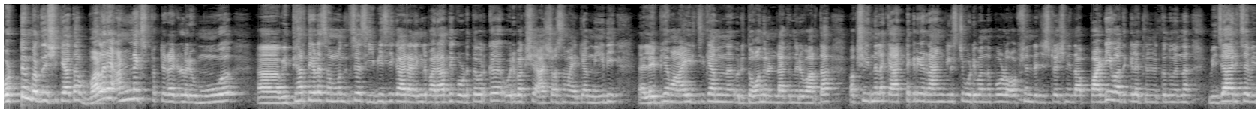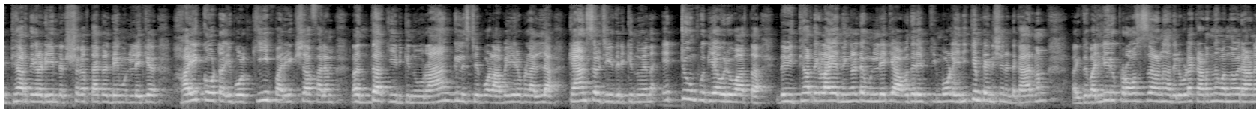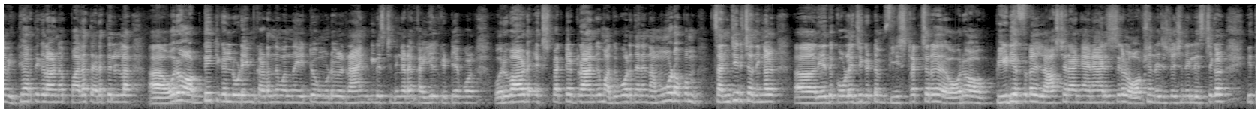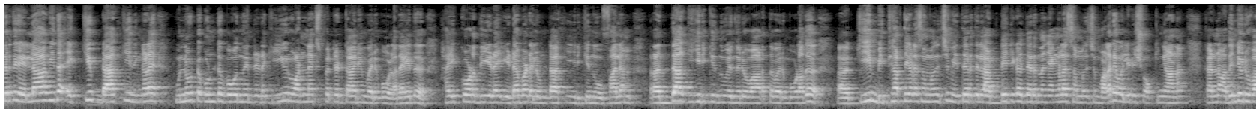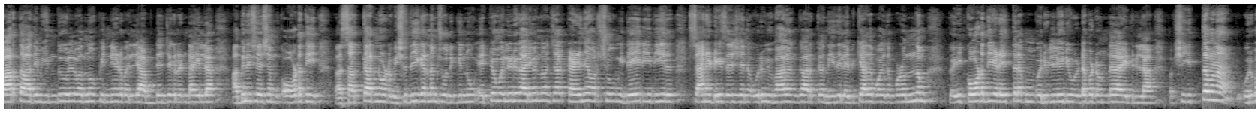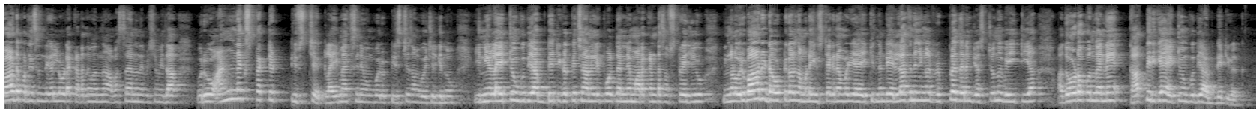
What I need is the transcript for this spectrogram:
ഒട്ടും പ്രതീക്ഷിക്കാത്ത വളരെ അൺഎക്സ്പെക്റ്റഡ് ആയിട്ടുള്ള ഒരു മൂവ് വിദ്യാർത്ഥികളെ സംബന്ധിച്ച് സി ബി സിക്കാർ അല്ലെങ്കിൽ പരാതി കൊടുത്തവർക്ക് ഒരുപക്ഷെ ആശ്വാസമായിരിക്കാം നീതി ലഭ്യമായിരിക്കാം എന്ന് ഒരു തോന്നലുണ്ടാക്കുന്ന ഒരു വാർത്ത. പക്ഷേ ഇന്നലെ കാറ്റഗറി റാങ്ക് ലിസ്റ്റ് കൂടി വന്നപ്പോൾ ഓപ്ഷൻ രജിസ്ട്രേഷൻ ഇതാ പടി വതുക്കിലെത്തി നിൽക്കുന്നു എന്ന് വിചാരിച്ച വിദ്യാർത്ഥികളുടെയും രക്ഷകർത്താക്കളുടെയും മുന്നിലേക്ക് ഹൈക്കോർട്ട് ഇപ്പോൾ കീ പരീക്ഷാ ഫലം റദ്ദാക്കിയിരിക്കുന്നു. റാങ്ക് ലിസ്റ്റ് ഇപ്പോൾ അവൈലബിൾ അല്ല ക്യാൻസൽ ചെയ്തിരിക്കുന്നു എന്ന ഏറ്റവും പുതിയ ഒരു വാർത്ത. ഇത് വിദ്യാർത്ഥികളായ നിങ്ങളുടെ മുന്നിലേക്ക് അവതരിപ്പിക്കുമ്പോൾ എനിക്കും ടെൻഷൻ ഉണ്ട്. കാരണം ഇത് വലിയൊരു പ്രോസസ്സാണ് അതിലൂടെ കടന്നു വന്നവരാണ് വിദ്യാർത്ഥികളാണ്. പല തരത്തിലുള്ള ഓരോ അപ്ഡേറ്റുകളിലൂടെയും കടന്നു വന്ന ഏറ്റവും ഒടുവിൽ റാങ്ക് ലിസ്റ്റ് നിങ്ങളുടെ കയ്യിൽ കിട്ടിയപ്പോൾ ഒരുപാട് എക്സ്പെക്റ്റഡ് റാങ്കും അതുപോലെ തന്നെ നമ്മോടൊപ്പം സഞ്ചരിച്ച നിങ്ങൾ ഏത് കോളേജ് കിട്ടും ഫീസ് സ്ട്രക്ചർ ഓരോ പി ഡി എഫുകൾ ലാസ്റ്റ് റാങ്ക് അനാലിസിസുകൾ ഓപ്ഷൻ രജിസ്ട്രേഷന്റെ ലിസ്റ്റുകൾ ഇത്തരത്തിൽ എല്ലാവിധ എക്യുപ്ഡ് ആക്കി നിങ്ങളെ മുന്നോട്ട് കൊണ്ടുപോകുന്നതിന്റെ ഇടയ്ക്ക് ഈ ഒരു അൺഎക്സ്പെക്റ്റഡ് കാര്യം വരുമ്പോൾ അതായത് ഹൈക്കോടതിയുടെ ഇടപെടൽ ഉണ്ടാക്കിയിരിക്കുന്നു ഫലം റദ്ദാക്കിയിരിക്കുന്നു എന്നൊരു വാർത്ത വരുമ്പോൾ അത് കീം വിദ്യാർത്ഥികളെ സംബന്ധിച്ചും ഇത്തരത്തിൽ അപ്ഡേറ്റുകൾ തരുന്ന ഞങ്ങളെ സംബന്ധിച്ചും വളരെ വലിയൊരു ഷോക്കിംഗ് ആണ്. കാരണം അതിന്റെ ഒരു വാർത്ത ആദ്യം ഹിന്ദുവിൽ വന്നു പിന്നീട് വലിയ അപ്ഡേറ്റുകൾ ഉണ്ടായില്ല. അതിനുശേഷം കോടതി സർക്കാരിനോട് വിശദീകരണം ചോദിക്കുന്നു. ഏറ്റവും വലിയൊരു കാര്യം എന്ന് വെച്ചാൽ കഴിഞ്ഞ വർഷവും ഇതേ രീതിയിൽ സാനിറ്റൈസേഷൻ ഒരു വിഭാഗക്കാർക്ക് നീതി ലഭിക്കാതെ പോയപ്പോഴൊന്നും ഈ കോടതിയുടെ ഇത്തരം ഒരു വലിയൊരു ഇടപെടൽ ഉണ്ടായിട്ടില്ല. പക്ഷേ ഇത്തവണ ഒരുപാട് പ്രതിസന്ധികളിലൂടെ കടന്നു വന്ന് അവസാന നിമിഷം ഇതാ ഒരു അൺഎക്സ്പെക്റ്റഡ് ട്വിസ്റ്റ് ക്ലൈമാക്സിന് മുമ്പ് ഒരു ട്വിസ്റ്റ് സംഭവിച്ചിരിക്കുന്നു. ഇനിയുള്ള ഏറ്റവും പുതിയ അപ്ഡേറ്റുകൾക്ക് ചാനൽ ഇപ്പോൾ തന്നെ മറക്കണ്ട സബ്സ്ക്രൈബ് ചെയ്യൂ. നിങ്ങൾ ഒരുപാട് ഡൗട്ടുകൾ നമ്മുടെ ഇൻസ്റ്റാഗ്രാം വഴി അയക്കുന്നുണ്ട്. എല്ലാത്തിനും നിങ്ങൾ റിപ്ലൈ തരും. ജസ്റ്റ് ഒന്ന് വെയിറ്റ് ചെയ്യുക. അതോടൊപ്പം തന്നെ കാത്തിരിക്കുക ഏറ്റവും പുതിയ അപ്ഡേറ്റുകൾക്ക്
